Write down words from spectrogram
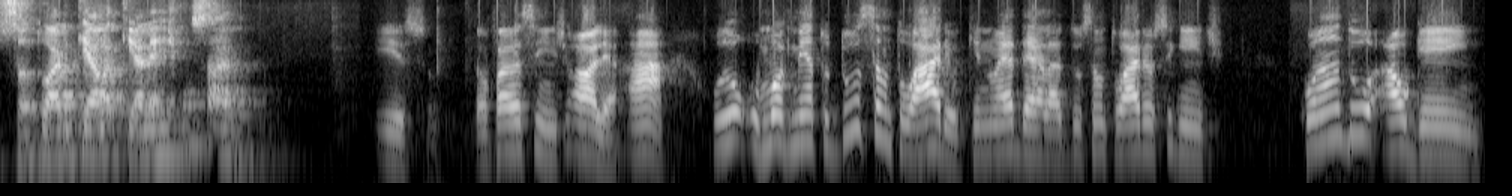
O santuário que ela, que ela é responsável. Isso. Então, fala assim, olha, ah, o, o movimento do santuário, que não é dela, do santuário é o seguinte. Quando alguém,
